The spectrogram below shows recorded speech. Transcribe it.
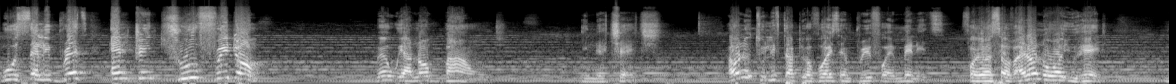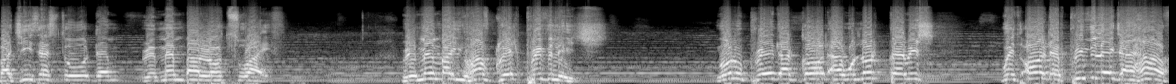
We will celebrate entering true freedom where we are not bound in the church. I want you to lift up your voice and pray for a minute for yourself. I don't know what you heard, but Jesus told them, Remember Lot's wife. Remember, you have great privilege. You want to pray that God, I will not perish with all the privilege I have,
